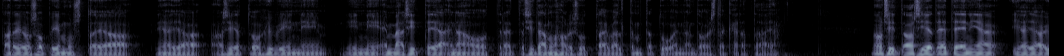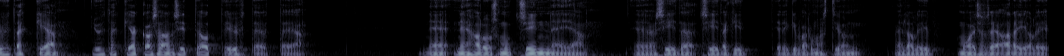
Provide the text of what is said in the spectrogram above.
tarjoaa sopimusta ja ja, ja asiat on hyvin, niin, niin, niin en mä sitten ja enää oottele, että sitä mahdollisuutta ei välttämättä tule enää toista kertaa. Ja no sitten asiat eteni ja, ja, ja yhtäkkiä, yhtäkkiä kasaan sitten otti yhteyttä ja ne, ne halusi mut sinne ja, ja, siitä, siitäkin tietenkin varmasti on, meillä oli Moisasen Ari oli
